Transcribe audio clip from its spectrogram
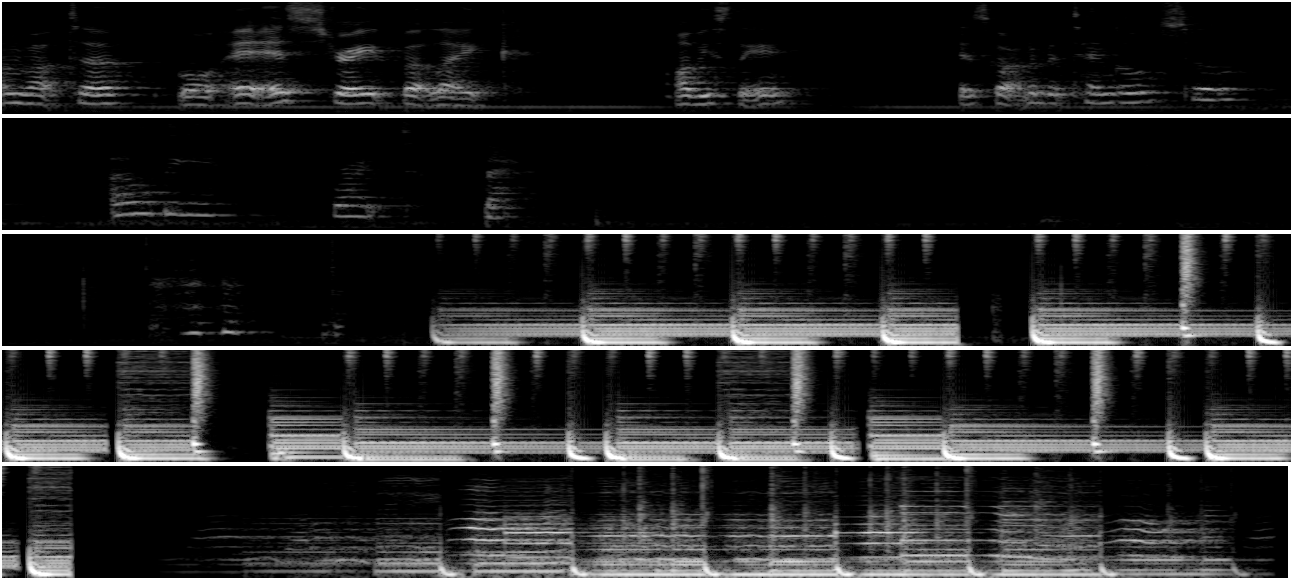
I'm about to, well, it is straight, but like, obviously, it's gotten a bit tangled, so I'll be right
